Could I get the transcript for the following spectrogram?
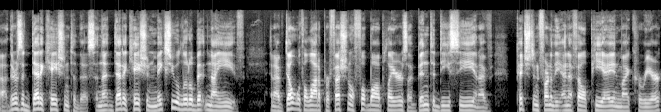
Uh, there's a dedication to this, and that dedication makes you a little bit naive. And I've dealt with a lot of professional football players. I've been to DC and I've pitched in front of the NFLPA in my career.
